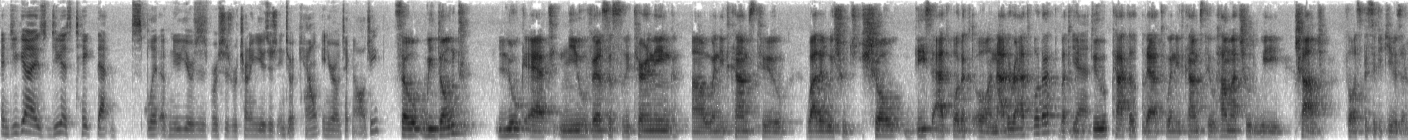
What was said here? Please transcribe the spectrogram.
And do you guys do you guys take that split of new users versus returning users into account in your own technology? So we don't look at new versus returning uh, when it comes to whether we should show this ad product or another ad product, but we Yeah. do tackle that when it comes to how much should we charge for a specific user.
